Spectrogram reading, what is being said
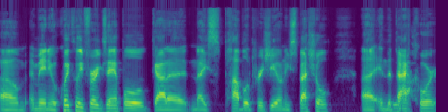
Um, Immanuel Quickley, for example, got a nice Pablo Prigioni special uh, in the yeah. backcourt,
